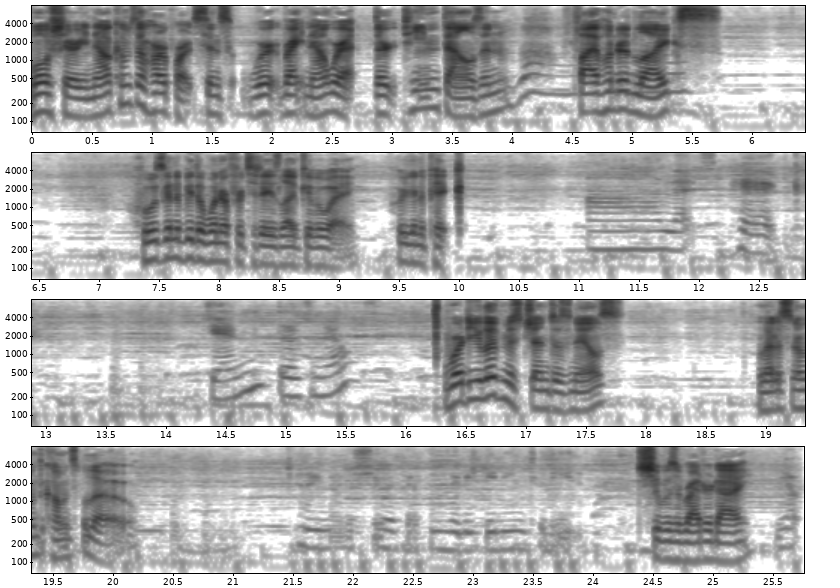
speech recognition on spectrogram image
Well, Sherry, now comes the hard part. Since we're right now we're at thirteen thousand five hundred likes. Who's gonna be the winner for today's live giveaway? Who are you gonna pick? Uh, let's pick Jen does nails. Where do you live, Miss Jen Does Nails? Let us know in the comments below. And I noticed she was there from the beginning to the end. She was a ride or die. Yep.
